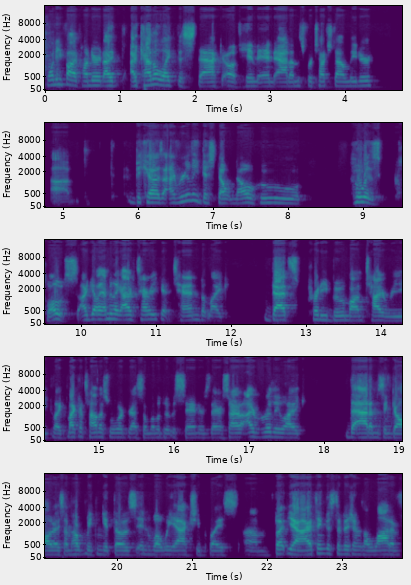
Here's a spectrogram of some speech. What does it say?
2,500. I, I kind of like the stack of him and Adams for touchdown leader uh, because I really just don't know who who is close. I get, like, I mean, like I have Tyreek at 10, but like that's pretty boom on Tyreek. Like Michael Thomas will regress a little bit with Sanders there. So I, I really like the Adams and Golladay. So I'm hoping we can get those in what we actually place. Um, but yeah, I think this division has a lot of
